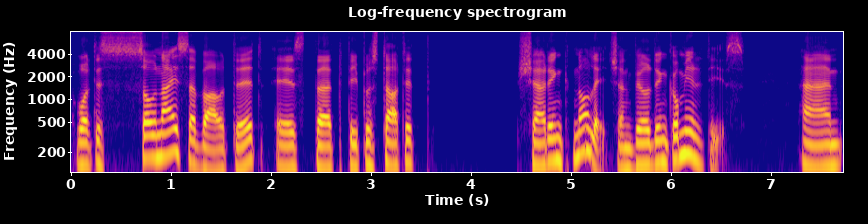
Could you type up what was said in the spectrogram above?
what is so nice about it is that people started sharing knowledge and building communities. And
